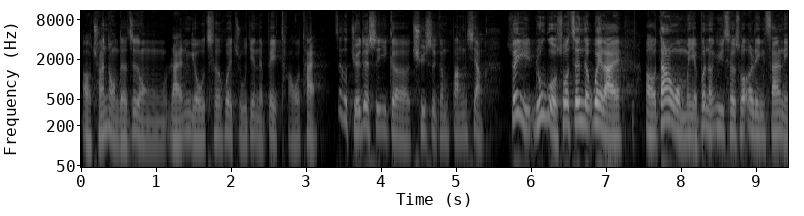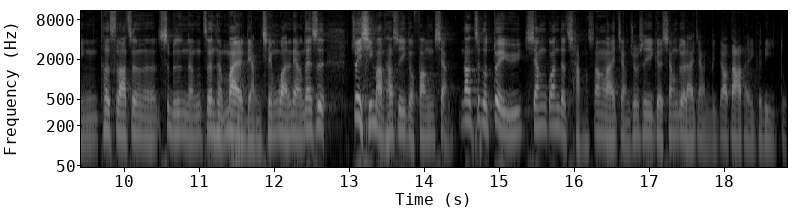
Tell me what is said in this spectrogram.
哦传统的这种燃油车会逐渐的被淘汰。这个绝对是一个趋势跟方向，所以如果说真的未来，哦、当然我们也不能预测说二零三零特斯拉真的是不是能真的卖两千万辆，但是最起码它是一个方向。那这个对于相关的厂商来讲，就是一个相对来讲比较大的一个利多。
